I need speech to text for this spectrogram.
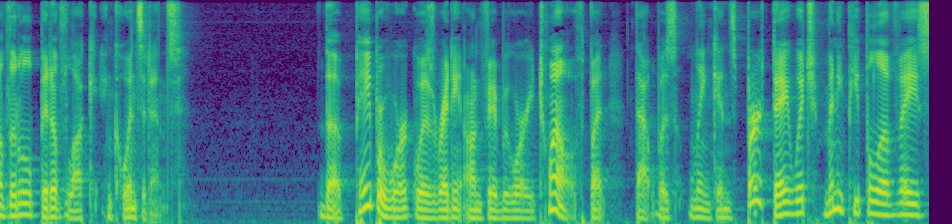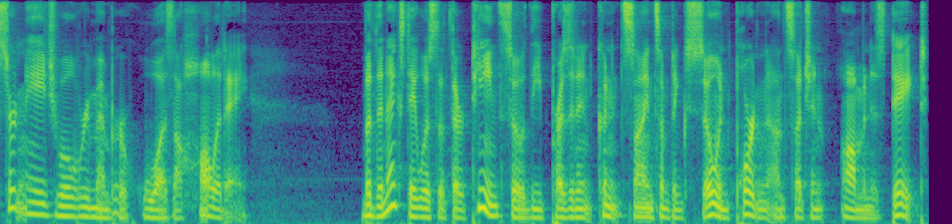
a little bit of luck and coincidence. The paperwork was ready on February 12th, but that was Lincoln's birthday, which many people of a certain age will remember was a holiday. But the next day was the 13th, so the president couldn't sign something so important on such an ominous date.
